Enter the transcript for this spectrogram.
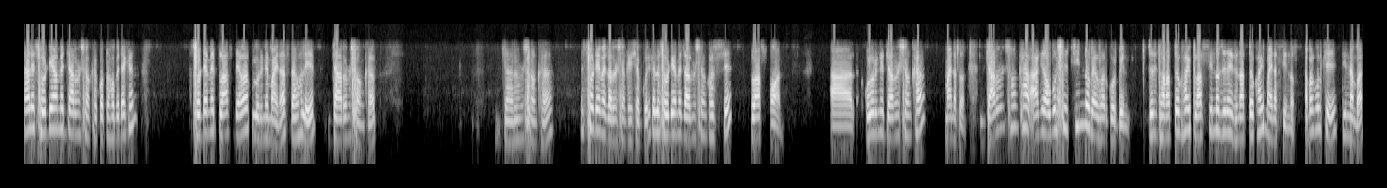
তাহলে সোডিয়ামের চারণ সংখ্যা কত হবে দেখেন? সোডিয়ামের প্লাস দেওয়া ক্লোরিনে মাইনাস তাহলে জারণ সংখ্যা জারণ সংখ্যা, সোডিয়ামের জারণ সংখ্যা হিসাব করি। তাহলে সোডিয়ামের জারণ সংখ্যা হচ্ছে প্লাস ওয়ান আর ক্লোরিনের জারণ সংখ্যা মাইনাস ওয়ান জারণ সংখ্যার আগে অবশ্যই চিহ্ন ব্যবহার করবেন। যদি ধনাত্মক হয় প্লাস চিহ্ন, যদি ঋণাত্মক হয় মাইনাস চিহ্ন। আবার বলছে তিন নাম্বার,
